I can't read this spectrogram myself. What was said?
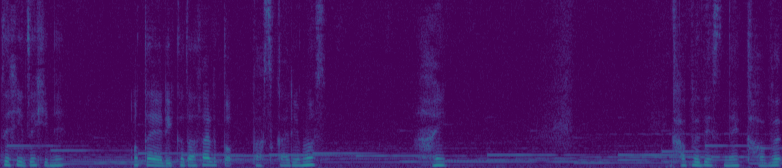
ぜひぜひねお便りくださると助かります。はい。株ですね。株。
